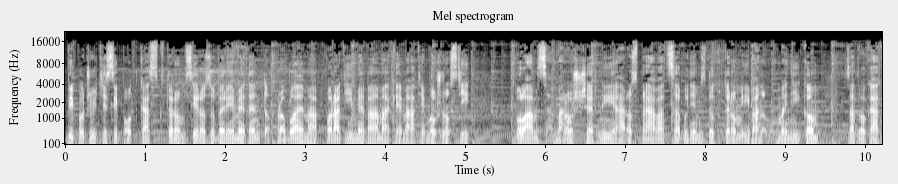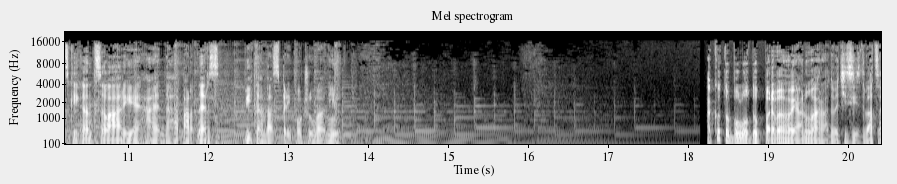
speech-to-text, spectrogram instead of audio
Vypočujte si podcast, v ktorom si rozoberieme tento problém a poradíme vám, aké máte možnosti. Volám sa Maroš Černý a rozprávať sa budem s doktorom Ivanom Humeníkom z advokátskej kancelárie H&H Partners. Vítam vás pri počúvaní. Ako to bolo do 1. januára 2024,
